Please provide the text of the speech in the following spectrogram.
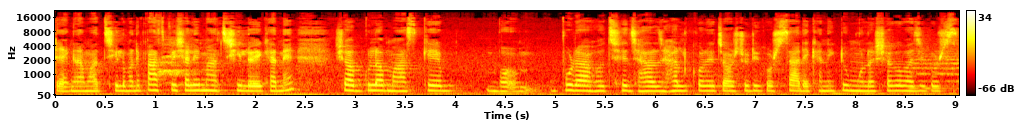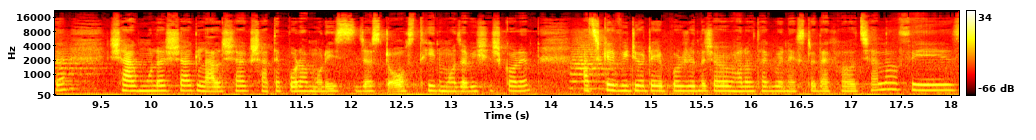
ট্যাংরা মাছ ছিল মানে পাঁচ স্পেশালি মাছ ছিল এখানে। সবগুলো মাছকে পুরা হচ্ছে ঝাল ঝাল করে চড়চড়ি করছে, আর এখানে একটু মূলার শাকও ভাজি করছে। শাক, মূলার শাক, লাল শাক, সাথে পোড়া মরিচ জাস্ট অস্থির মজা বিশেষ করেন। আজকের ভিডিওটা এ পর্যন্ত, সবাই ভালো থাকবে নেক্সটে দেখা হচ্ছে, আল্লাহ হাফিজ।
